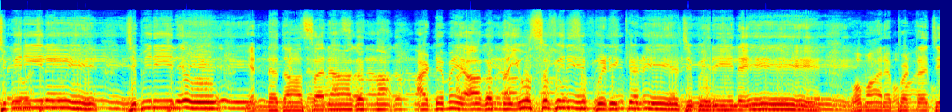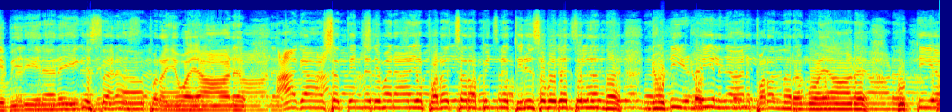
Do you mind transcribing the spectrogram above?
ജിബിരിയിലേ ജിബിരിയിലേ എന്റെ ദാസനാകുന്ന അടിമയാകുന്ന യൂസുഫിനെ പിടിക്കണേ ജിബിരിയിലേ ബഹുമാനപ്പെട്ട ജിബിരിയിൽ അലൈഹിസ്സലാം പറയുകയാണ് ആകാശത്തിന്റെ ദിവനായ പടച്ചറപ്പിന്റെ തിരുസുപുരത്തിൽ നിന്ന് നൊടിയിടയിൽ ഞാൻ പറന്നിറങ്ങുകയാണ്. കുട്ടിയെ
